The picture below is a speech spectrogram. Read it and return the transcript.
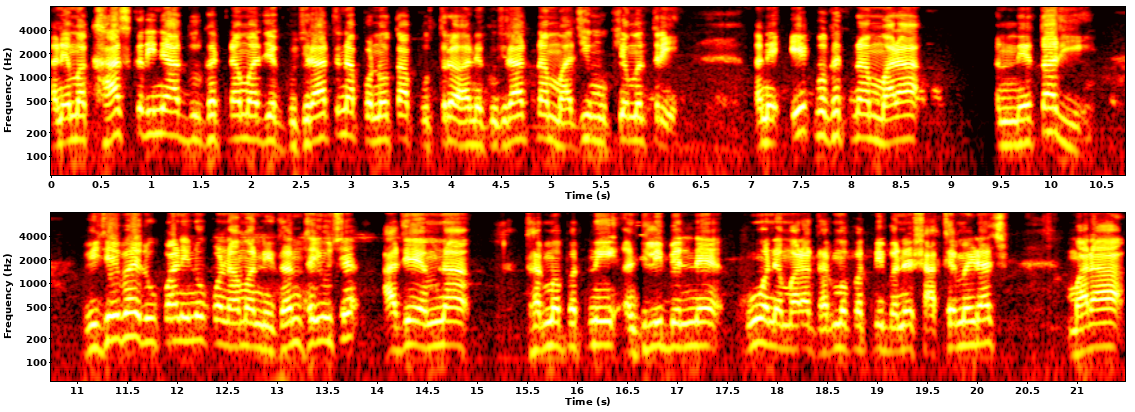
અને એમાં ખાસ કરીને આ દુર્ઘટનામાં જે ગુજરાતના પનોતા પુત્ર અને ગુજરાતના માજી મુખ્યમંત્રી અને એક વખતના મારા નેતાજી વિજયભાઈ રૂપાણીનું પણ આમાં નિધન થયું છે. આજે એમના ધર્મપત્ની અંજલિબેનને હું અને મારા ધર્મપત્ની બંને સાથે મળ્યા છે. મારા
